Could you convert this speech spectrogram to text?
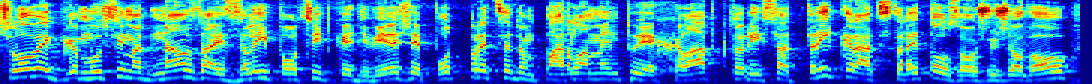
človek musí mať naozaj zlý pocit, keď vie, že pod predsedom parlamentu je chlap, ktorý sa trikrát stretol so Žužovou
